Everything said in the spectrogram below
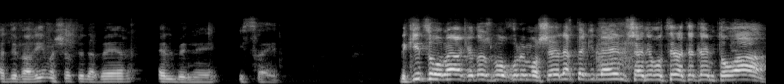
הדברים אשר תדבר אל בני ישראל. בקיצור אומר הקדוש ברוך הוא למשה, לך תגיד להם שאני רוצה לתת להם תורה,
